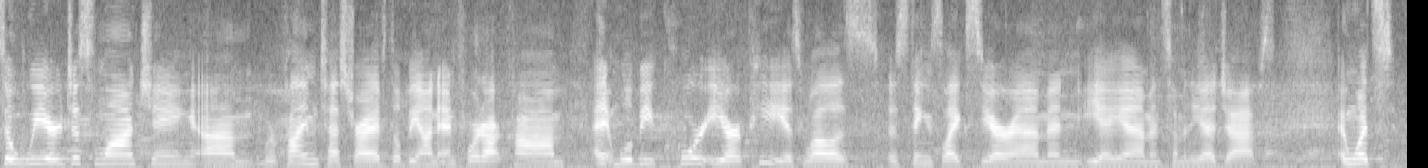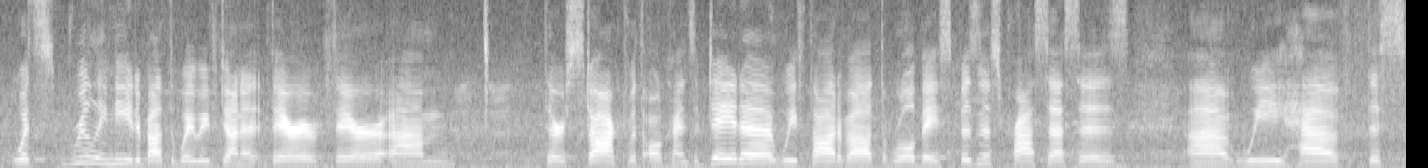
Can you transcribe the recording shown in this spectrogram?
so we are just launching, um, we're calling them test drives, they'll be on infor.com, and it will be core ERP as well as, as things like CRM and EAM and some of the edge apps. And what's, what's really neat about the way we've done it, they're, they're, um, they're stocked with all kinds of data. We've thought about the role-based business processes. Uh, we have this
